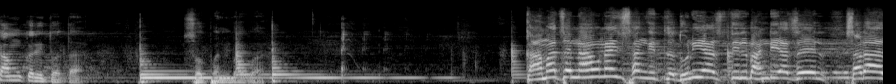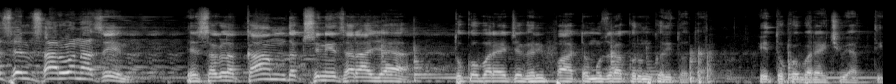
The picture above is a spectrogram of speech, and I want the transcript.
काम करीत होता. सोपन बाबा कामाचं नाव नाही सांगितलं. धुनी असतील भांडी असेल सडा असेल सारवण असेल. हे सगळं काम दक्षिणेचा राजा तुकोबरायच्या घरी पाठ मुजरा करून करीत होता. हे तुकोबरायची व्याप्ती.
